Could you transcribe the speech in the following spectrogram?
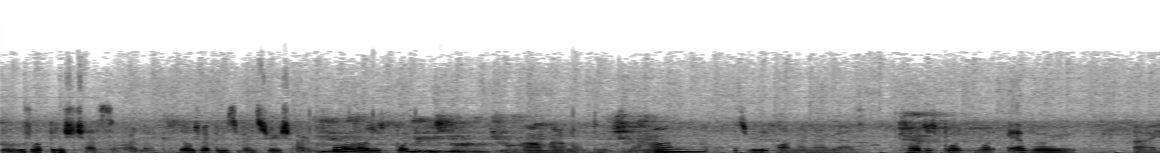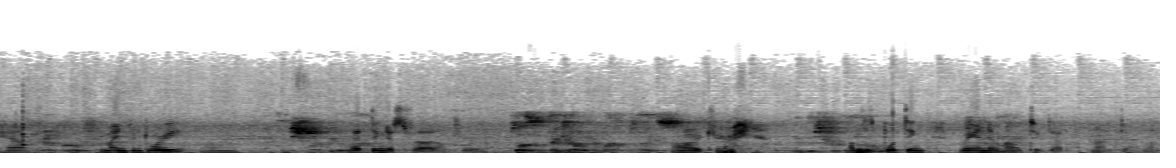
those weapons chests are like those weapon dispensers are full. I'll just put um I don't know what's going on. It's really hot right now, guys. So I'll just put whatever I have in my inventory. Um, that thing just fell. I don't care. Plus, I'm thinking over my place. I don't care. I'm just putting random. I'll take that. Not that one.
